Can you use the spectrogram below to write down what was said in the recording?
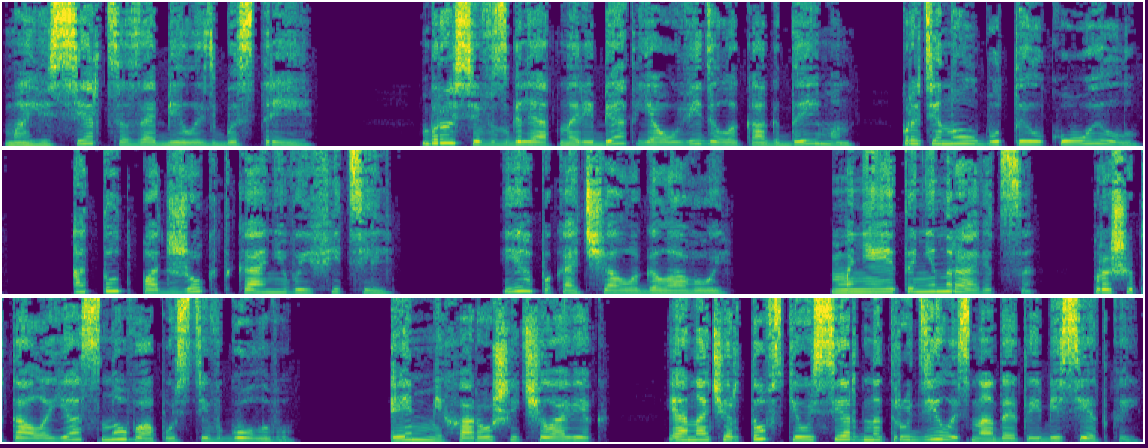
Мое сердце забилось быстрее. Бросив взгляд на ребят, я увидела, как Деймон протянул бутылку Уиллу, а тот поджег тканевый фитиль. Я покачала головой. «Мне это не нравится», — прошептала я, снова опустив голову. «Эмми хороший человек, и она чертовски усердно трудилась над этой беседкой.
